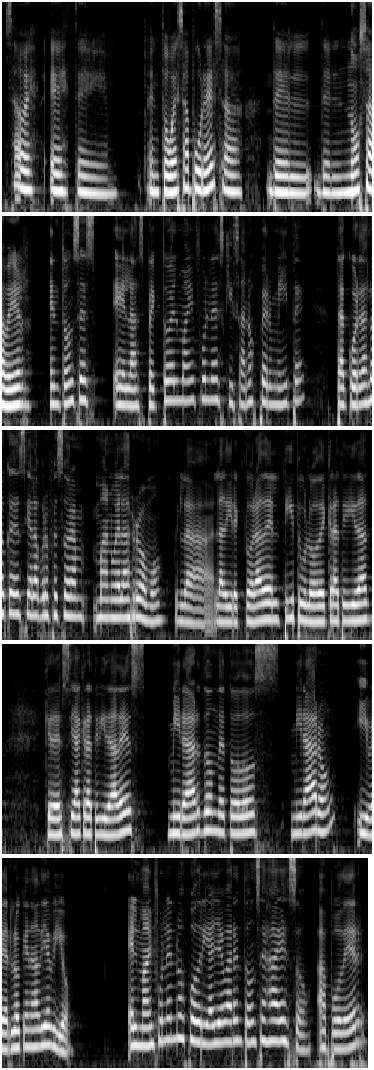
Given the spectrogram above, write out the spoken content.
¿sabes? Este, en toda esa pureza del, del no saber. Entonces, el aspecto del mindfulness quizá nos permite ¿Te acuerdas lo que decía la profesora Manuela Romo, la, la, directora del título de creatividad, que decía creatividad es mirar donde todos miraron y ver lo que nadie vio? El mindfulness nos podría llevar entonces a eso, a poder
